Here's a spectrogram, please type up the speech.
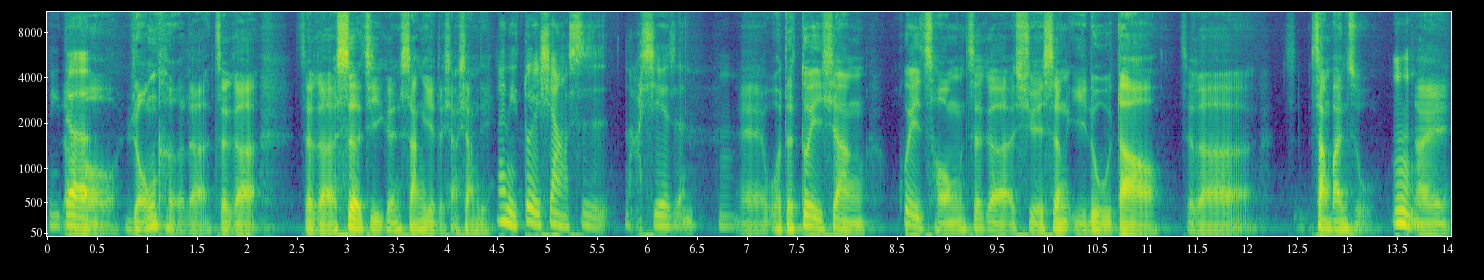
你的然后融合了这个这个设计跟商业的想象力。那你对象是哪些人？嗯，欸，我的对象会从这个学生一路到这个上班族，嗯，来。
